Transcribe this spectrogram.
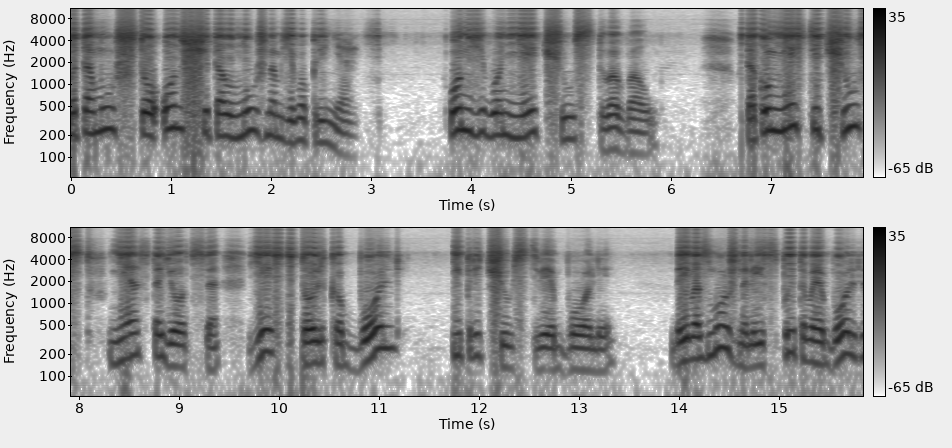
потому, что он считал нужным его принять. Он его не чувствовал. В таком месте чувств не остается, есть только боль и предчувствие боли. Да и возможно ли, испытывая боль,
